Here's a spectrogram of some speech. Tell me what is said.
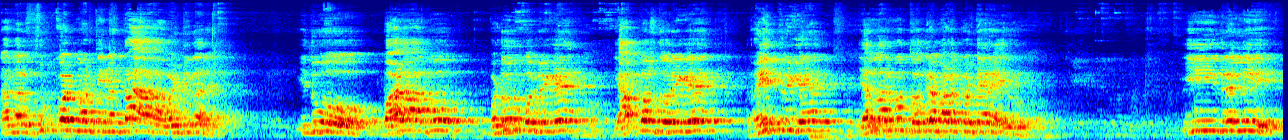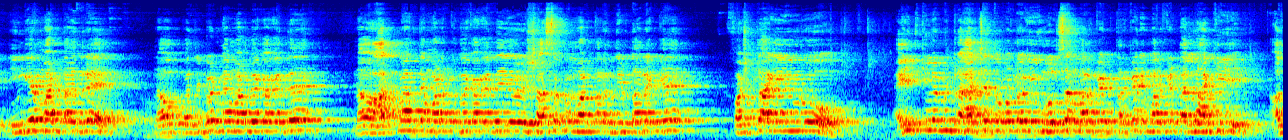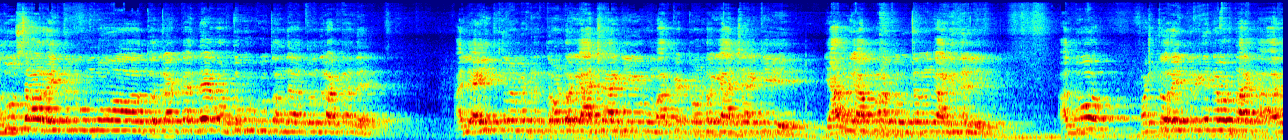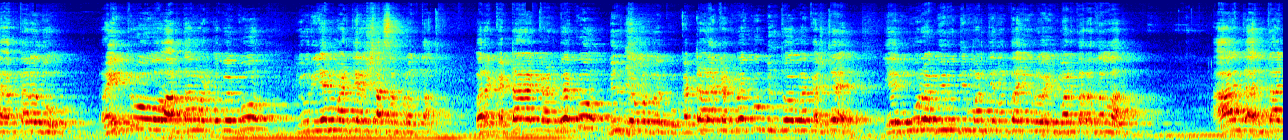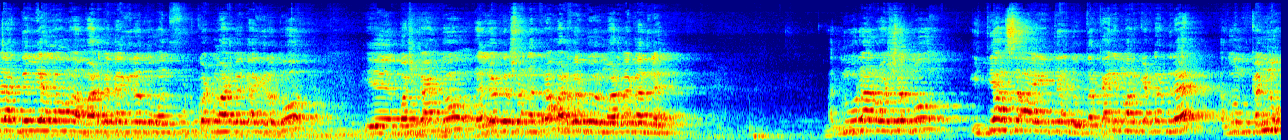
ನಾನಲ್ಲಿ ಫುಡ್ ಕೋರ್ಟ್ ಮಾಡ್ತೀನಿ ಅಂತ ಹೊರಟಿದ್ದಾರೆ. ಇದು ಭಾಳ ಅದು ಬಡವ್ರ ಒಬ್ಬರಿಗೆ ವ್ಯಾಪಾರದವರಿಗೆ, ರೈತರಿಗೆ ಎಲ್ಲರಿಗೂ ತೊಂದರೆ ಮಾಡಿಕೊಟ್ಟಾರೆ ಇವರು. ಈ ಇದರಲ್ಲಿ ಹಿಂಗೆ ಮಾಡ್ತಾ ಇದ್ರೆ ನಾವು ಪ್ರತಿಭಟನೆ ಮಾಡಬೇಕಾಗತ್ತೆ, ನಾವು ಆತ್ಮಹತ್ಯೆ ಮಾಡ್ಕೋಬೇಕಾಗತ್ತೆ, ಇವರು ಶಾಸಕರು ಮಾಡ್ತಾರೆ ನಿರ್ಧಾರಕ್ಕೆ ಫಸ್ಟ್ ಆಗಿ ಇವರು ಐದು ಕಿಲೋಮೀಟರ್ ಆಚೆ ತಗೊಂಡೋಗಿ ಹೋಲ್ಸೇಲ್ ಮಾರ್ಕೆಟ್ ತರಕಾರಿ ಮಾರ್ಕೆಟ್ ಅಲ್ಲಿ ಹಾಕಿ, ಅದು ಸಹ ರೈತರಿಗೂ ತೊಂದರೆ ಆಗ್ತಾ ಇದೆ ವರ್ತಕರಿಗೂ ತೊಂದರೆ ತೊಂದರೆ ಆಗ್ತಾ ಇದೆ. ಅಲ್ಲಿ ಐದು ಕಿಲೋಮೀಟರ್ ತಗೊಂಡೋಗಿ ಆಚೆ ಹಾಕಿ, ಇವರು ಮಾರ್ಕೆಟ್ ತಗೊಂಡೋಗಿ ಆಚೆ ಹಾಕಿ, ಯಾರು ವ್ಯಾಪಾರ ಹೋಗ್ತಾರಂಗೆ ಆಗಿದೆ ಅಲ್ಲಿ. ಅದು ಫಸ್ಟ್ ರೈತರಿಗೆ ಆಗ್ತಾ ಇರೋದು. ರೈತರು ಅರ್ಥ ಮಾಡ್ಕೋಬೇಕು, ಇವ್ರು ಏನ್ ಮಾಡ್ತಾರೆ ಶಾಸಕರು ಅಂತ. ಬರೀ ಕಟ್ಟಡ ಕಟ್ಟಬೇಕು ಬಿಲ್ ತಗೋಬೇಕು. ಕಟ್ಟಡ ಕಟ್ಟಬೇಕು ಬಿಲ್ ತಗೋಬೇಕು ಅಷ್ಟೇ. ಏನ್ ಊರ ಅಭಿವೃದ್ಧಿ ಮಾಡ್ತೀನಿ ಅಂತ ಇವರು ಇದು ಮಾಡ್ತಾರದಲ್ಲ. ಆ ಅಂತ ಜಾಗದಲ್ಲಿ ಎಲ್ಲ ಮಾಡ್ಬೇಕಾಗಿರೋದು, ಒಂದು ಫುಡ್ ಕೋರ್ಟ್ ಮಾಡ್ಬೇಕಾಗಿರೋದು ಬಸ್ ಸ್ಟ್ಯಾಂಡು ರೈಲ್ವೆ ಸ್ಟೇಷನ್ ಹತ್ರ ಮಾಡ್ಬೇಕು ಇವ್ರು ಮಾಡ್ಬೇಕಾದ್ರೆ. ನೂರಾರು ವರ್ಷದ್ದು ಇತಿಹಾಸ ಐತೆ ಅದು. ತರಕಾರಿ ಮಾರ್ಕೆಟ್ ಅಂದ್ರೆ ಅದೊಂದು ಕಣ್ಣು.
